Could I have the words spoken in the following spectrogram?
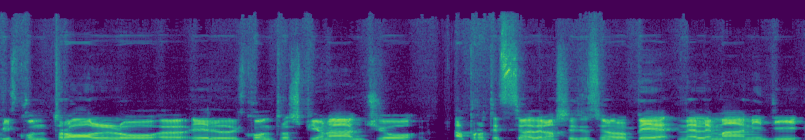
il controllo e eh, il controspionaggio a protezione delle nostre istituzioni europee nelle mani di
